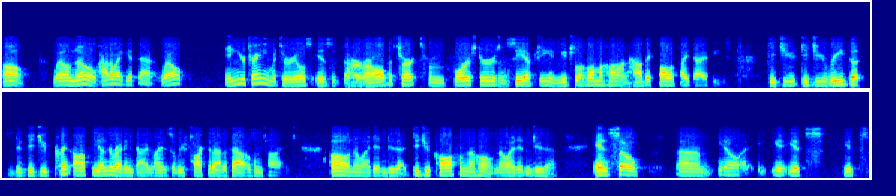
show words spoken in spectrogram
Oh, well, no. How do I get that? Well, in your training materials is are, are all the charts from Foresters and CFG and Mutual of Omaha and how they qualify diabetes. Did you did you read the did, did you print off the underwriting guidelines that we've talked about a thousand times? Oh no, I didn't do that. Did you call from the home? No, I didn't do that. And so, um, you know, it, it's it's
